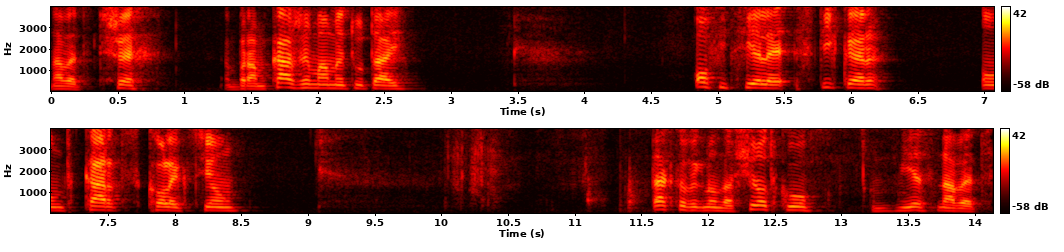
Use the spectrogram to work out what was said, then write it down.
nawet trzech bramkarzy mamy tutaj. Oficjele sticker und cards kolekcją. Tak to wygląda w środku. Jest nawet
